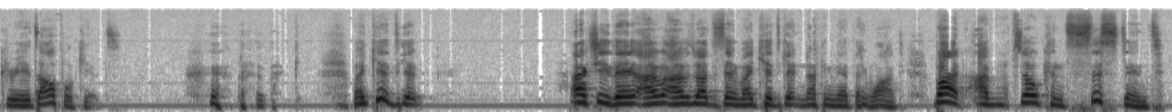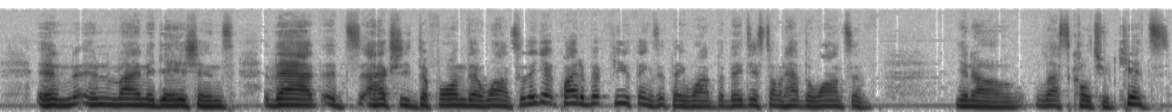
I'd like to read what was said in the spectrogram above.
creates awful kids. my kids get actually they I, I, was about to say my kids get nothing that they want but i'm so consistent in in my negations that it's actually deformed their wants so they get quite a bit few things that they want but they just don't have the wants of you know less cultured kids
